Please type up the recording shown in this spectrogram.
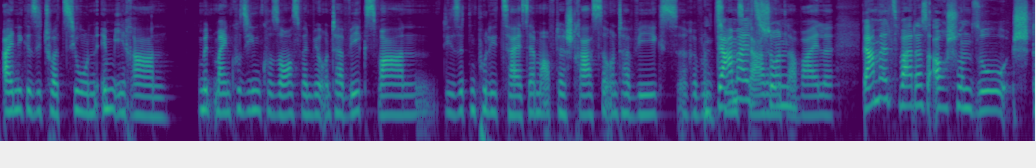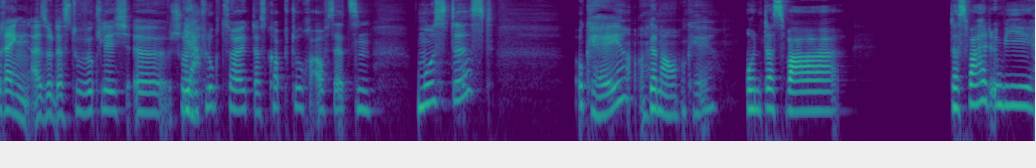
einige Situationen im Iran mit meinen Cousinen, Cousins, wenn wir unterwegs waren. Die Sittenpolizei ist ja immer auf der Straße unterwegs, Revolutionsgarde damals schon, mittlerweile. Damals war das auch schon so streng, also dass du wirklich äh, schon ja. im Flugzeug das Kopftuch aufsetzen musstest. Okay. Genau. Okay. Und das war, das war halt irgendwie,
